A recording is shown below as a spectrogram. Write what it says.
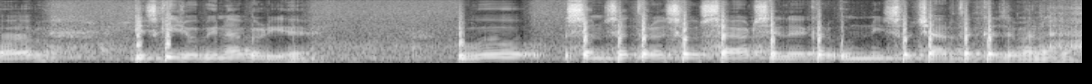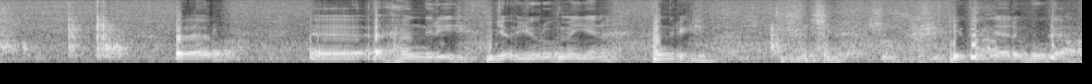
اور اس کی جو بنا پڑی ہے، وہ سن سترہ سو ساٹھ سے لے کر انیس سو چار تک کا زمانہ ہے۔ اور ہنگری، جو یورپ میں یہ نا، ہنگری۔ یہ کوئی زیادہ بھوکا۔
